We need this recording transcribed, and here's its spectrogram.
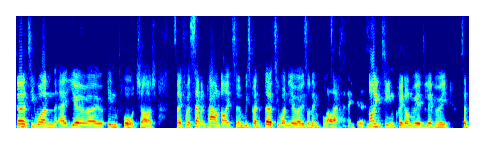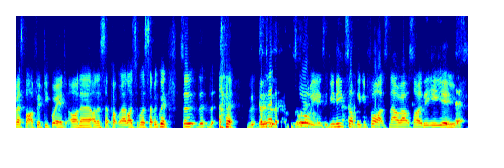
thirty-one uh, euro import charge. So for a seven pound item, we spent 31 euros on import oh, tax, 19 quid on rear delivery. So best part of 50 quid on a on a set, item worth seven quid. So the the, the, the, the story is if you need something in France now outside of the EU, yes.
